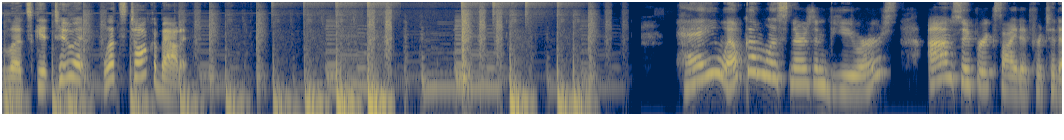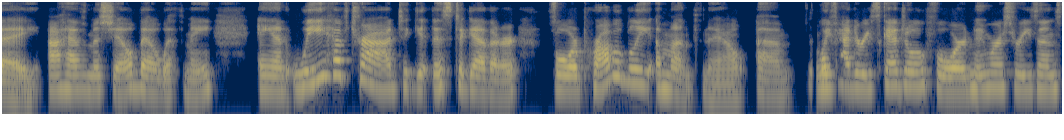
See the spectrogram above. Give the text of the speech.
Let's get to it. Let's talk about it. Hey, welcome, listeners and viewers. I'm super excited for today. I have Michelle Bell with me, and we have tried to get this together for probably a month now. Um, we've had to reschedule for numerous reasons,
